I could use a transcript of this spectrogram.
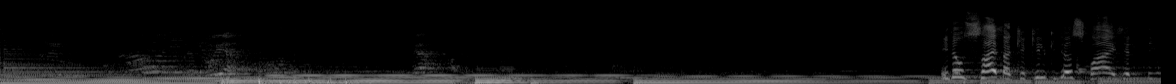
Então saiba que aquilo que Deus faz, Ele tem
